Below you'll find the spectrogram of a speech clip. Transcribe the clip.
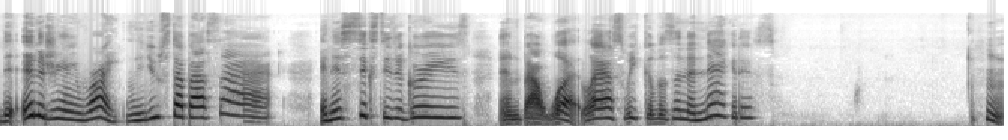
The energy ain't right. When you step outside and it's 60 degrees and about what? Last week it was in the negatives. Hmm.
